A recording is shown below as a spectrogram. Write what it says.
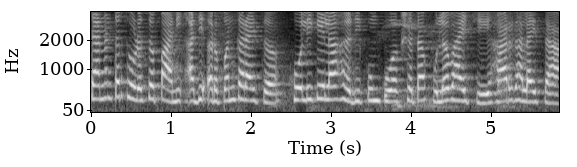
त्यानंतर थोडंसं पाणी आधी अर्पण करायचं होलिकेला हळदी कुंकू अक्षता फुलं व्हायची हार घालायचा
